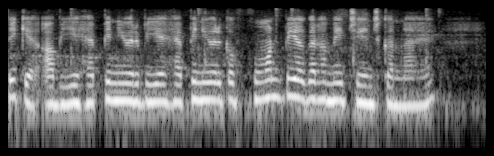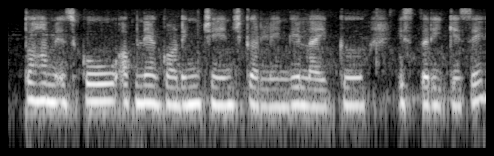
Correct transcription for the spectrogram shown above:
ठीक है, अब ये हैप्पी न्यू ईयर भी है। हैप्पी न्यू ईयर का फ़ॉन्ट भी अगर हमें चेंज करना है तो हम इसको अपने अकॉर्डिंग चेंज कर लेंगे लाइक इस तरीके से।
